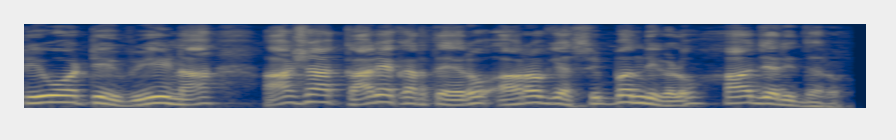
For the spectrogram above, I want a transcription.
ಟಿಒಟಿ ವೀಣಾ, ಆಶಾ ಕಾರ್ಯಕರ್ತೆಯರು, ಆರೋಗ್ಯ ಸಿಬ್ಬಂದಿಗಳು ಹಾಜರಿದ್ದರು.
